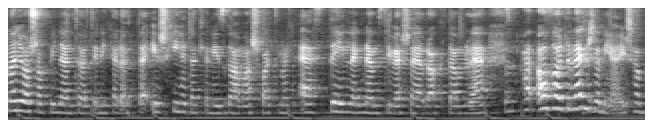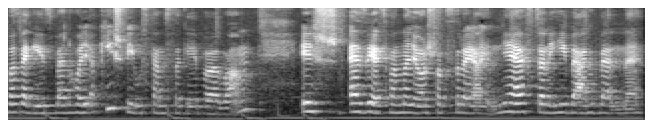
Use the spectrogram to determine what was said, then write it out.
nagyon sok minden történik előtte, és hihetetlen izgalmas volt, mert ezt tényleg nem szívesen raktam le. Az volt a legzseniálisabb az egészben, hogy a kisfiú szemszögéből van, és ezért van nagyon sokszor olyan nyelvtani hibák benne,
